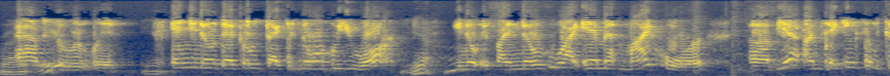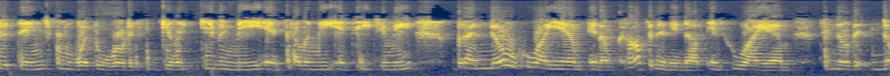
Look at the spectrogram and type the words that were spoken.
right? Absolutely. Yeah. And you know that goes back to knowing who you are. Yeah. You know, if I know who I am at my core, um, yeah, I'm taking some good things from what the world is giving, me and telling me and teaching me. But I know who I am, and I'm confident enough in who I am to know that no,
